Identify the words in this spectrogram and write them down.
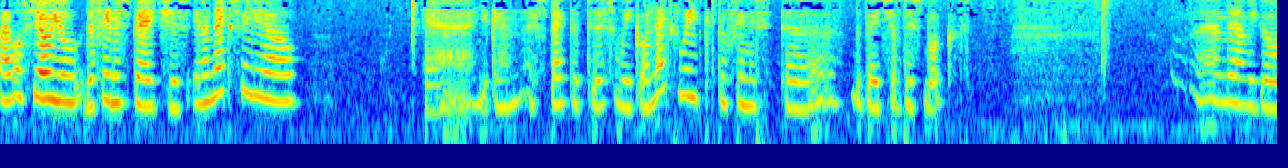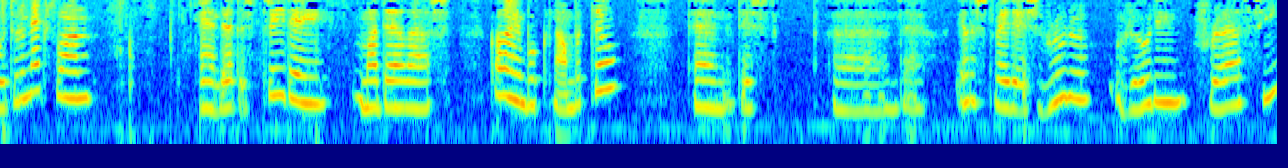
I will show you the finished pages in the next video uh, you can expect it this week or next week to finish uh, the pages of this book and then we go to the next one and that is 3D Modella's coloring book number 2 and this uh, the illustrator is Rudy Rudi Frasi.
